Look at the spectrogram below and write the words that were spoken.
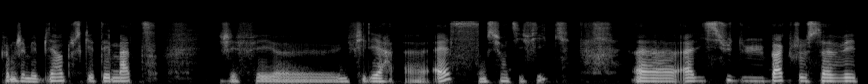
comme j'aimais bien tout ce qui était maths j'ai fait une filière S, donc scientifique. à l'issue du bac, je savais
